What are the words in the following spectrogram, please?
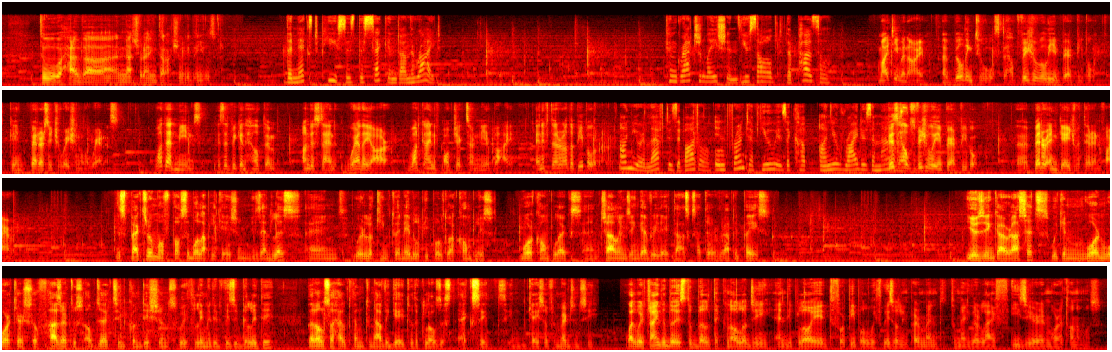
to have a natural interaction with the user. The next piece is the second on the right. Congratulations, you solved the puzzle. My team and I are building tools to help visually impaired people gain better situational awareness. What that means is that we can help them understand where they are, what kind of objects are nearby, and if there are other people around. On your left is a bottle. In front of you is a cup. On your right is a mouse. This helps visually impaired people uh, better engage with their environment. The spectrum of possible application is endless and we're looking to enable people to accomplish more complex and challenging everyday tasks at a rapid pace. Using our assets, we can warn workers of hazardous objects in conditions with limited visibility, but also help them to navigate to the closest exit in case of emergency. What we're trying to do is to build technology and deploy it for people with visual impairment to make their life easier and more autonomous.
